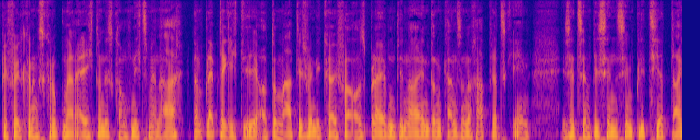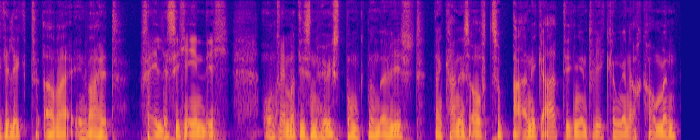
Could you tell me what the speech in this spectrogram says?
Bevölkerungsgruppen erreicht und es kommt nichts mehr nach. Dann bleibt eigentlich die automatisch, wenn die Käufer ausbleiben, die neuen, dann kann es noch abwärts gehen. Ist jetzt ein bisschen simpliziert dargelegt, aber in Wahrheit verhält es sich ähnlich. Und wenn man diesen Höchstpunkt nun erwischt, dann kann es oft zu panikartigen Entwicklungen auch kommen,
